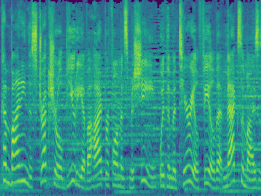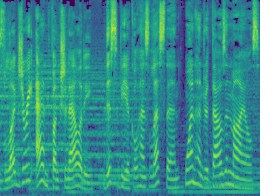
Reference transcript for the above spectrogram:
combining the structural beauty of a high performance machine with a material feel that maximizes luxury and functionality. This vehicle has less than 100,000 miles.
